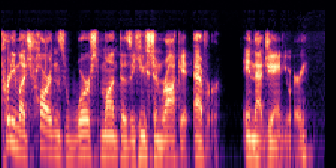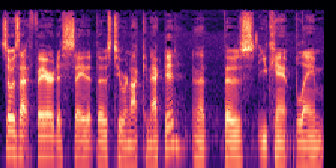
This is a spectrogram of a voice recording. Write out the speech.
pretty much Harden's worst month as a Houston Rocket ever in that January. So is that fair to say that those two are not connected and that those you can't blame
